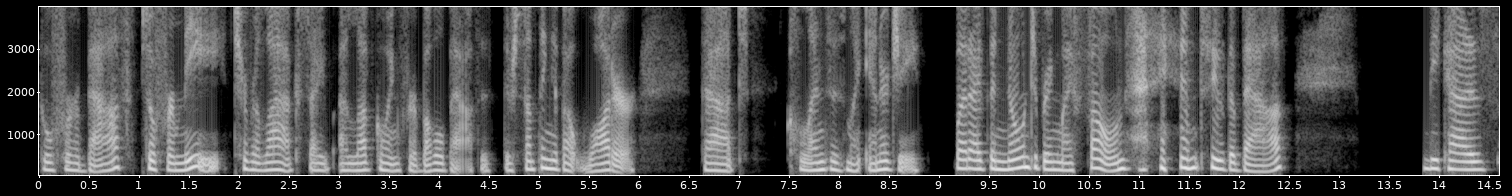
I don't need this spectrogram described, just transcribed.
go for a bath. So for me to relax, I, I love going for a bubble bath. There's something about water that cleanses my energy. But I've been known to bring my phone into the bath because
